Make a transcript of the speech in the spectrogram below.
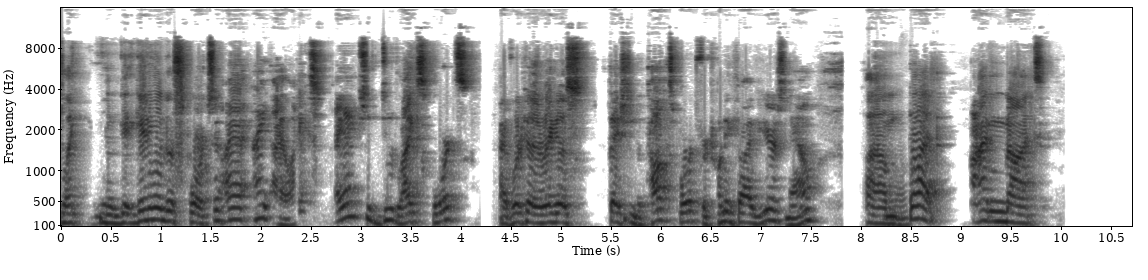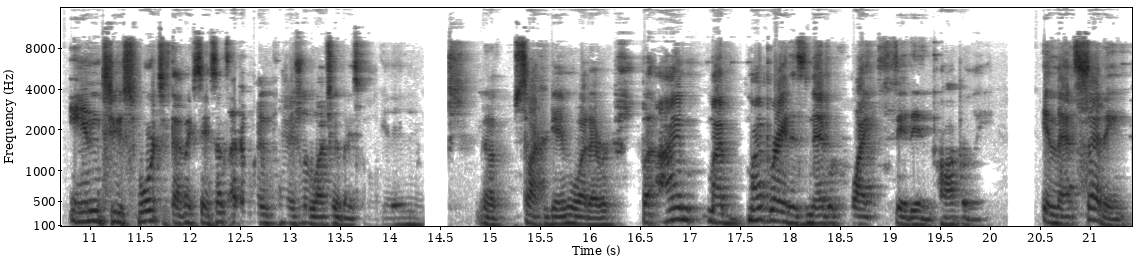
like you know, getting into sports. I, I I like I actually do like sports. I've worked at a radio station to talk sports for 25 years now. Um, Mhm. But I'm not into sports, if that makes any sense. I don't mind casually watching a baseball game, you know, soccer game whatever. But I'm my my brain has never quite fit in properly in that setting.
